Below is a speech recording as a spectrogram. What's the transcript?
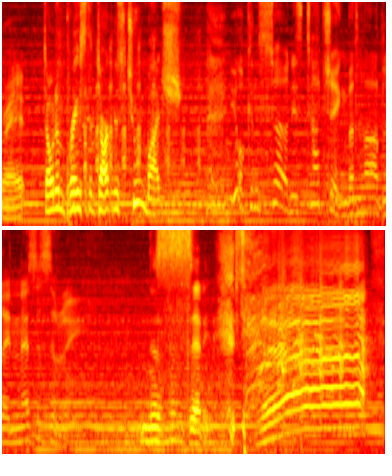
Right. Don't embrace the darkness too much. Your concern is touching, but hardly necessary. Necessity.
